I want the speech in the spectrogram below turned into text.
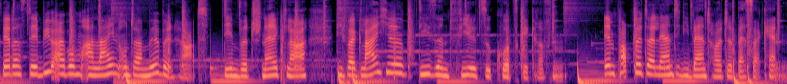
wer das Debütalbum allein unter Möbeln hört, dem wird schnell klar, die Vergleiche, die sind viel zu kurz gegriffen. Im Popfilter lernt ihr die Band heute besser kennen.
